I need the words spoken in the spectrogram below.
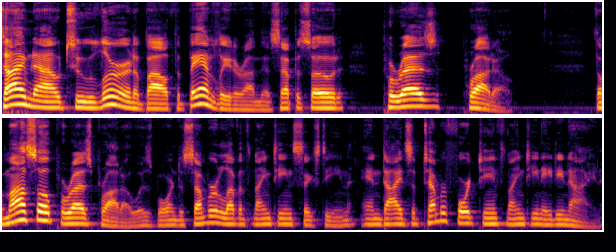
Time now to learn about the band leader on this episode, Perez Prado. Damaso Perez Prado was born December 11, 1916, and died September 14, 1989.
